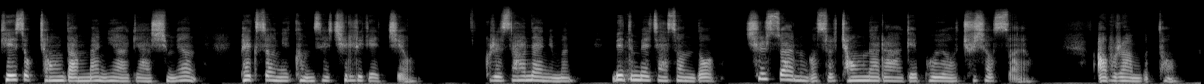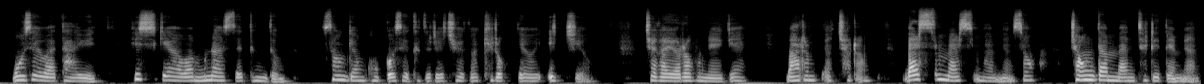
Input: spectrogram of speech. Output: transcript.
계속 정답만 이야기하시면 백성이 금세 질리겠지요. 그래서 하나님은 믿음의 자손도 실수하는 것을 적나라하게 보여주셨어요. 아브라함부터 모세와 다윗, 히스기야와 문하세 등등 성경 곳곳에 그들의 죄가 기록되어 있지요. 제가 여러분에게 마른 뼈처럼 말씀 말씀하면서 정답만 들이대면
